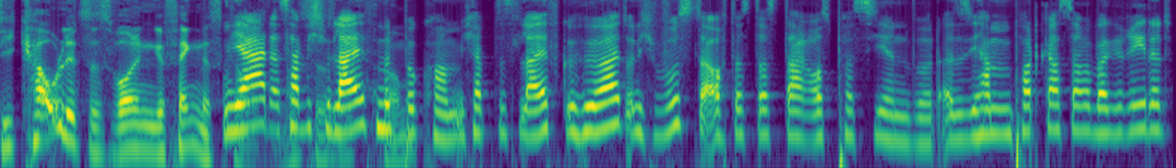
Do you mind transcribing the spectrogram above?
Die Kaulitzes wollen ein Gefängnis kaufen. Ja, das habe ich live mitbekommen? mitbekommen. Ich habe das live gehört und ich wusste auch, dass das daraus passieren wird. Also sie haben im Podcast darüber geredet,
